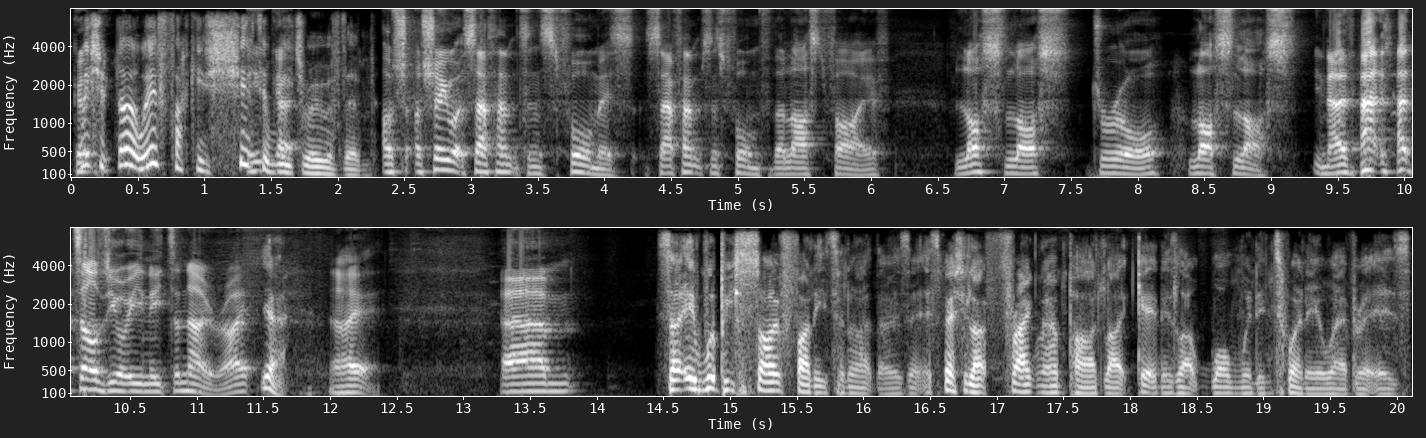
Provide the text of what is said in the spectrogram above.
Go- we should know. We're fucking shit, and go- we drew with them. I'll, sh- I'll show you what Southampton's form is. Southampton's form for the last five: loss, loss, draw, loss, loss. You know that that tells you all you need to know, right? Yeah. Right. Um, So it would be so funny tonight, though, isn't it? Especially like Frank Lampard, like getting his like one win in twenty or whatever it is,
